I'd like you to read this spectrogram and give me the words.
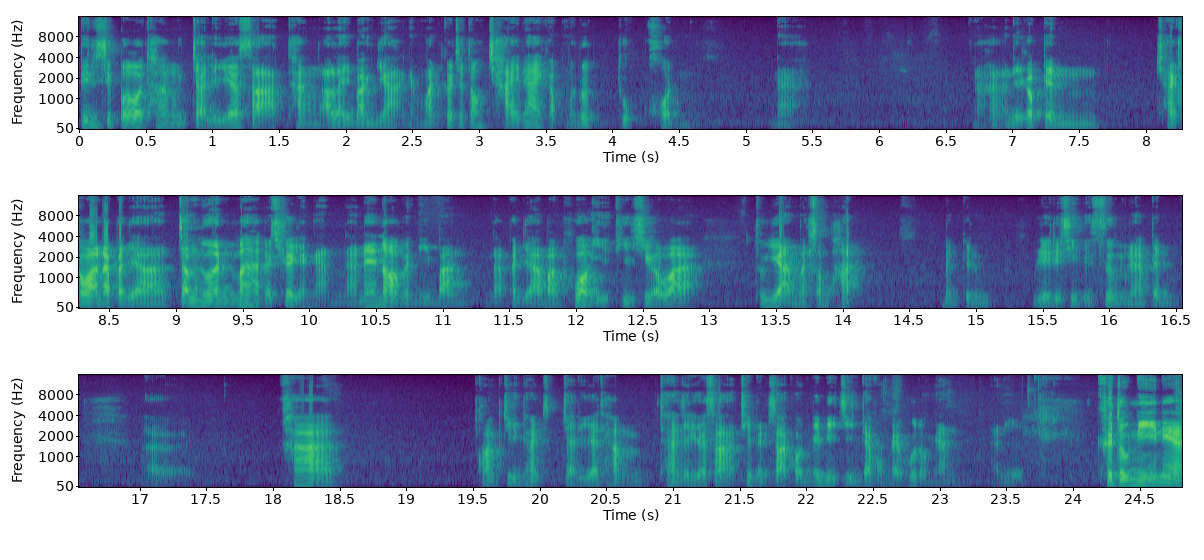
principle ทางจริยศาสตร์ทางอะไรบางอย่างเนี่ยมันก็จะต้องใช้ได้กับมนุษย์ทุกคนนะนะฮะอันนี้ก็เป็นใช้คำว่านักปัญญาจำนวนมากก็เชื่ออย่างนั้นนะแน่นอนมันมีบางนักปัญญาบางพวกอีกที่เชื่อว่าทุกอย่างมันสัมพัทธ์มันเป็น relativism นะเป็นค่าความจริงทางจริยธรรมทางจริยศาสตร์ที่เป็นสากลไม่มีจริงแต่ผมไม่พูดตรงนั้น อันนี้ คือตรงนี้เนี่ย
